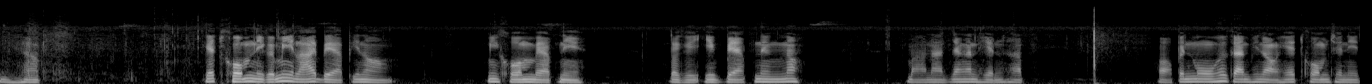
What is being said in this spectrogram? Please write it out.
นี่ครับเฮ็ดขมนี่ก็มีหลายแบบพี่น้อง มีขมแบบนี้แล้วก็อีกแบบหนึ่งเนาะ บาวนาดยังกันเห็นครับ ออกเป็นหมูคือกันพี่น้องเฮ็ดขมชนิด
